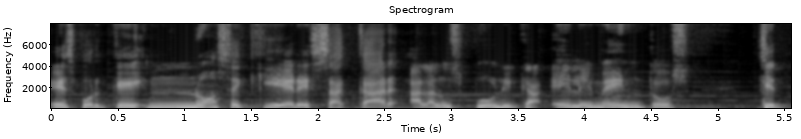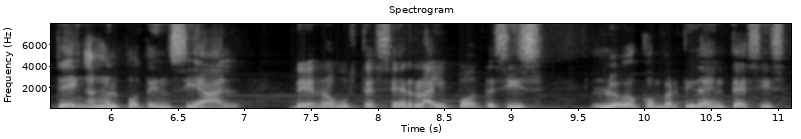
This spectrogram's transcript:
es porque no se quiere sacar a la luz pública elementos que tengan el potencial de robustecer la hipótesis luego convertida en tesis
